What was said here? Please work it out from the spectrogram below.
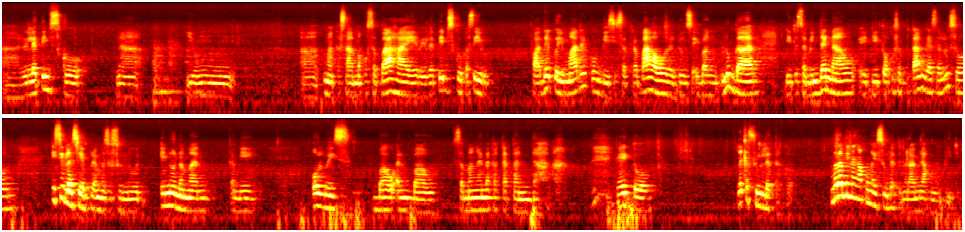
ah, relatives ko na yung ah, mga kasama ko sa bahay, relatives ko kasi yung father ko, yung mother ko busy sa trabaho, doon sa ibang lugar, dito sa Mindanao, eh dito ako sa Batangas, sa Luzon, eh sila siyempre ang masusunod. ino naman kami always bow and bow sa mga nakakatanda. Kaya ito, nakasulat ako. Marami na nga ako naisulat, eh. marami na akong video.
